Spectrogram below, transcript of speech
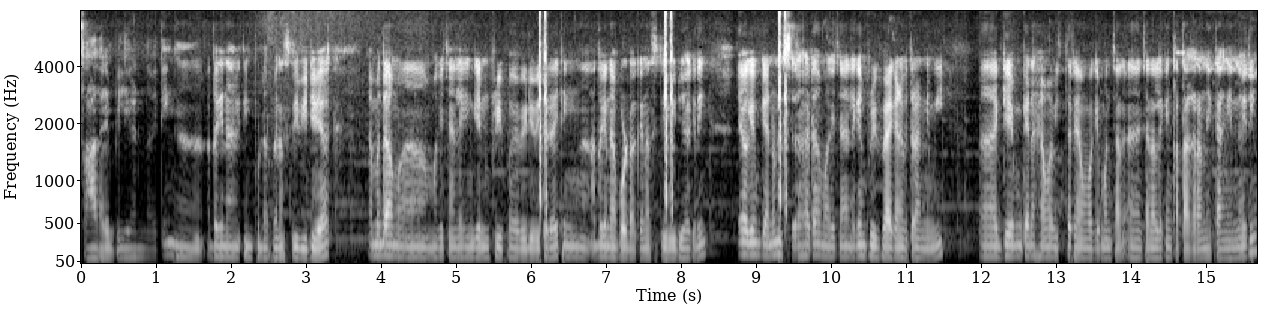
සාදරයෙන් පිළිගන්නවා. ඉතින් අද ගෙනාව ඉතින් පොඩ්ඩක් වෙනස් වීඩියෝයක්. හැමදාම මගේ channel එකෙන් ගෙන free fire වීඩියෝ විතරයි. ඉතින් අද ගෙනාව පොඩ්ඩක් වෙනස් වීඩියෝ එකක්. ඉතින් ඒ වගේම කියන්න ඉස්සරහට මගේ channel එකෙන් free fire ගැන විතරක් නෙමෙයි ගේම් ගැන හැම විස්තරයම වගේ මං channel එකෙන් කතා කරන්න හිතන් ඉන්නවා. ඉතින්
